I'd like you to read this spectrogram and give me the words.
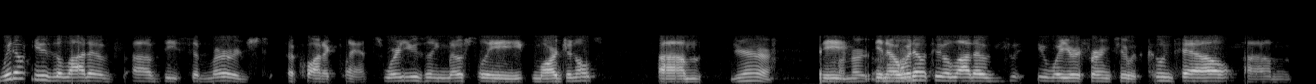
we don't use a lot of of the submerged aquatic plants. We're using mostly marginals. Um, yeah. The, know, you know, we don't do a lot of what you're referring to with coontail, um,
